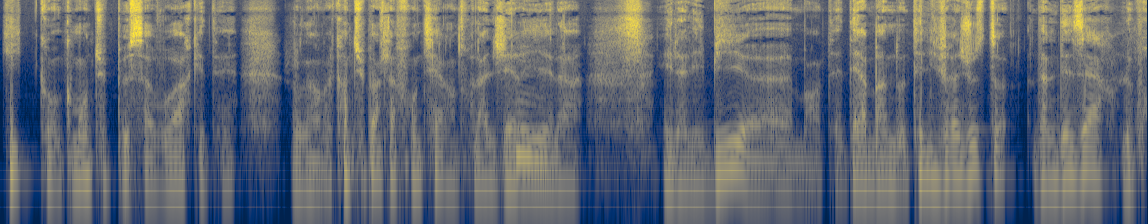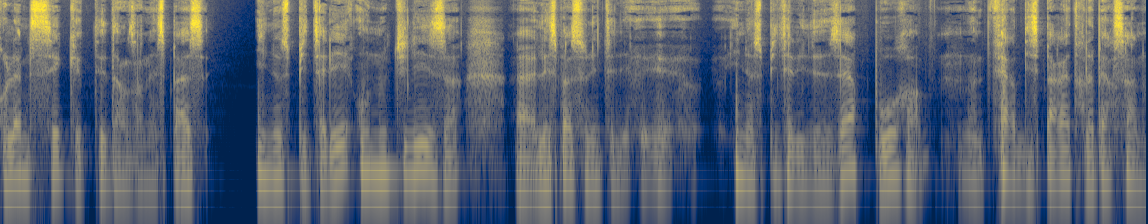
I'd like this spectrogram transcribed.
qui, comment tu peux savoir que t'es, quand tu passes la frontière entre l'Algérie mm. et la et la Libye, euh, bon, t'es, t'es abandonné, t'es livré juste dans le désert. Le problème, c'est que t'es dans un espace inhospitalier. On utilise euh, l'espace inhospitalité désert pour faire disparaître les personnes.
